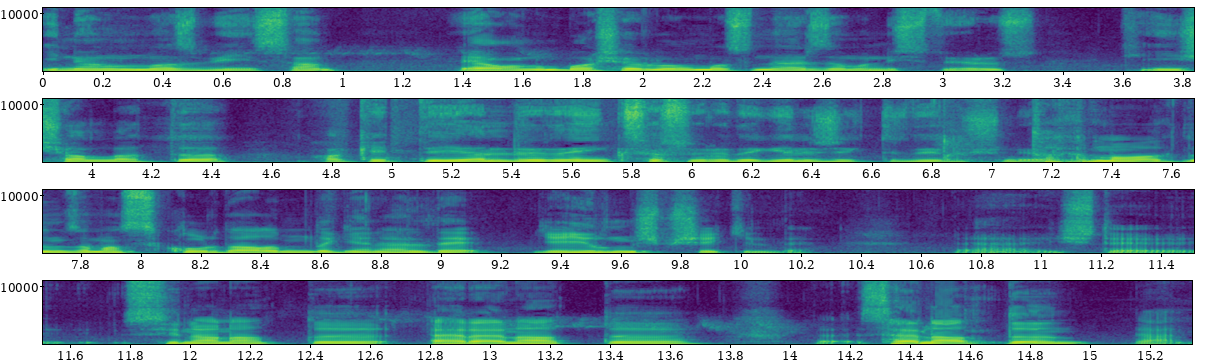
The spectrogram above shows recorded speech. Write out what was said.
inanılmaz bir insan. Ya onun başarılı olmasını her zaman istiyoruz. Ki inşallah da hak ettiği yerlere de en kısa sürede gelecektir diye düşünüyorum. Takıma baktığım zaman skor dağılımı da genelde yayılmış bir şekilde. Yani işte Sinan attı, Eren attı, sen attın. Yani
